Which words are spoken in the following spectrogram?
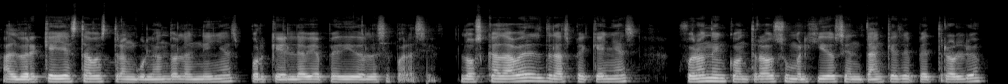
al ver que ella estaba estrangulando a las niñas porque él le había pedido la separación. Los cadáveres de las pequeñas fueron encontrados sumergidos en tanques de petróleo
